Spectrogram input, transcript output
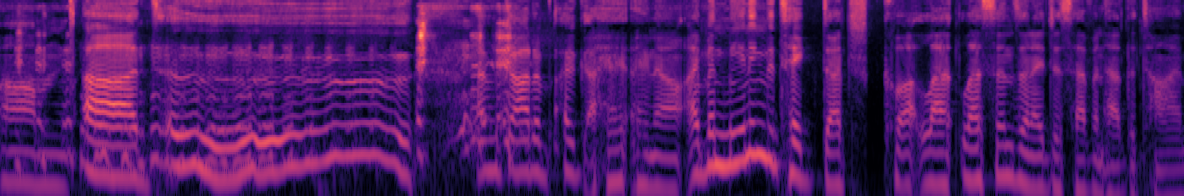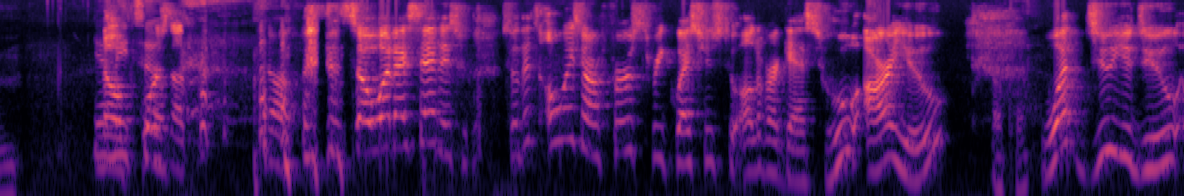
Um. Uh. ooh. I've got to. I, I, I know. I've been meaning to take Dutch cl- le- lessons, and I just haven't had the time. Yeah, no, me of too. course not. No. so what I said is, so that's always our first three questions to all of our guests. Who are you? Okay. What do you do?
